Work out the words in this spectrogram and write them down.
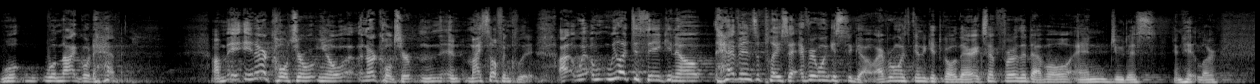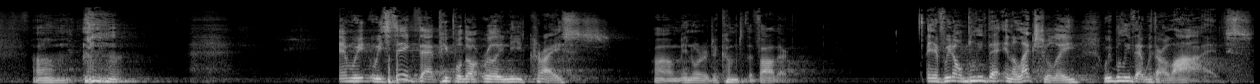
will, will not go to heaven. Um, in our culture, you know, in our culture, and myself included, we, we, like to think, you know, heaven's a place that everyone gets to go. Everyone's going to get to go there, except for the devil and Judas and Hitler. Um, and we, we think that people don't really need Christ um, in order to come to the Father. And if we don't believe that intellectually, we believe that with our lives.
